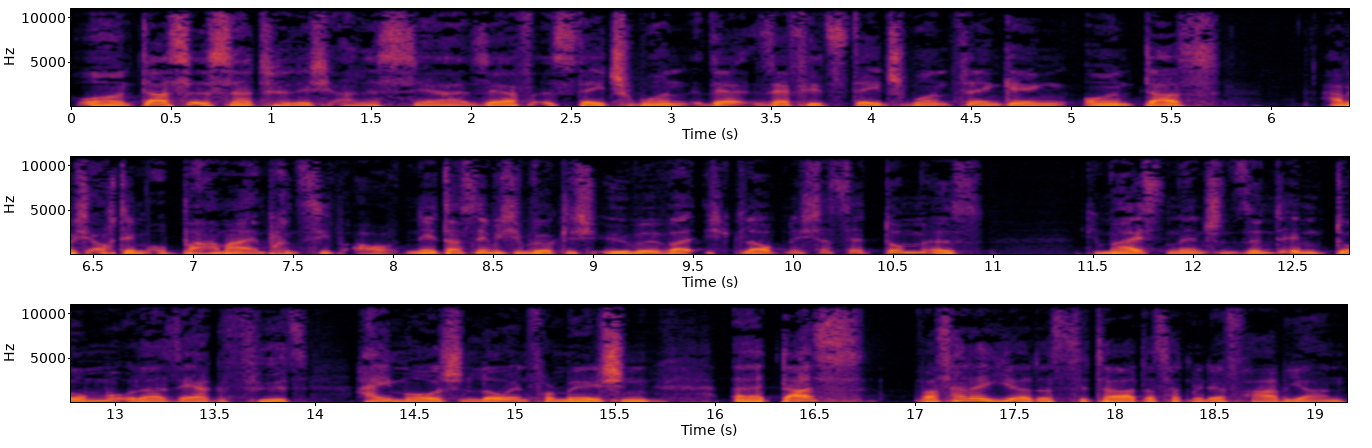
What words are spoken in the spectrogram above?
Und das ist natürlich alles sehr, sehr Stage One, sehr, sehr viel Stage One Thinking und das habe ich auch dem Obama im Prinzip auch, nee, das nehme ich ihm wirklich übel, weil ich glaube nicht, dass er dumm ist. Die meisten Menschen sind eben dumm oder sehr gefühls, High Motion, Low Information. Äh, das, was hat er hier, das Zitat, das hat mir der Fabian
